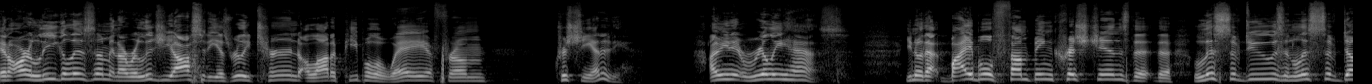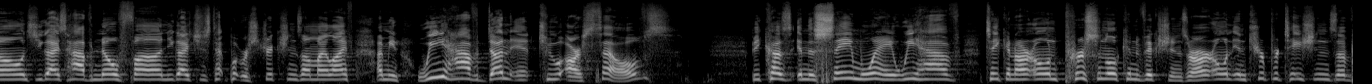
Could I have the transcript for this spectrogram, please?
And our legalism and our religiosity has really turned a lot of people away from Christianity. I mean, it really has. You know, that Bible thumping Christians, the, the lists of do's and lists of don'ts. You guys have no fun. You guys just put restrictions on my life. I mean, we have done it to ourselves because, in the same way, we have taken our own personal convictions or our own interpretations of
